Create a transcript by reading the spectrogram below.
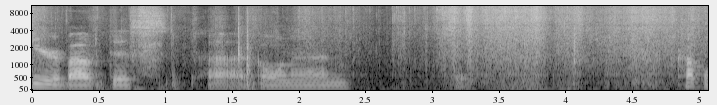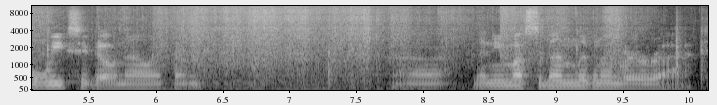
hear about this uh, going on a couple weeks ago now, I think uh, then you must have been living under a rock.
